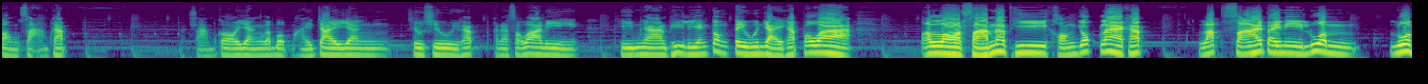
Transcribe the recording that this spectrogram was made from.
ตองสามครับ สามกอยังระบบหายใจยังชิวๆอยู่ครับคณะสว่านี่ทีมงานพี่เลี้ยงต้องติวกันใหญ่ครับ เพราะว่าตลอด 3 นาทีของยกแรกครับ รับซ้ายไปนี่ร่วมร่วม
